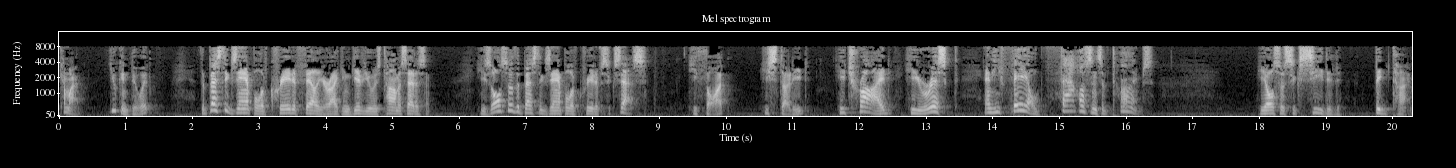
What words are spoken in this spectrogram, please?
Come on, you can do it. The best example of creative failure I can give you is Thomas Edison. He's also the best example of creative success. He thought, he studied, he tried, he risked, and he failed thousands of times. He also succeeded big time.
